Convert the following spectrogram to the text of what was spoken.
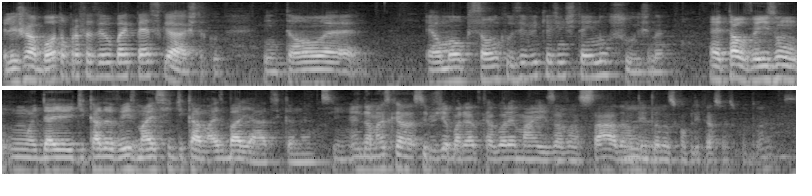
eles já botam para fazer o bypass gástrico. Então é, é uma opção, inclusive, que a gente tem no SUS, né? É, talvez um, uma ideia de cada vez mais se indicar mais bariátrica, né? Sim, ainda mais que a cirurgia bariátrica agora é mais avançada, não hum. tem tantas complicações quanto antes.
